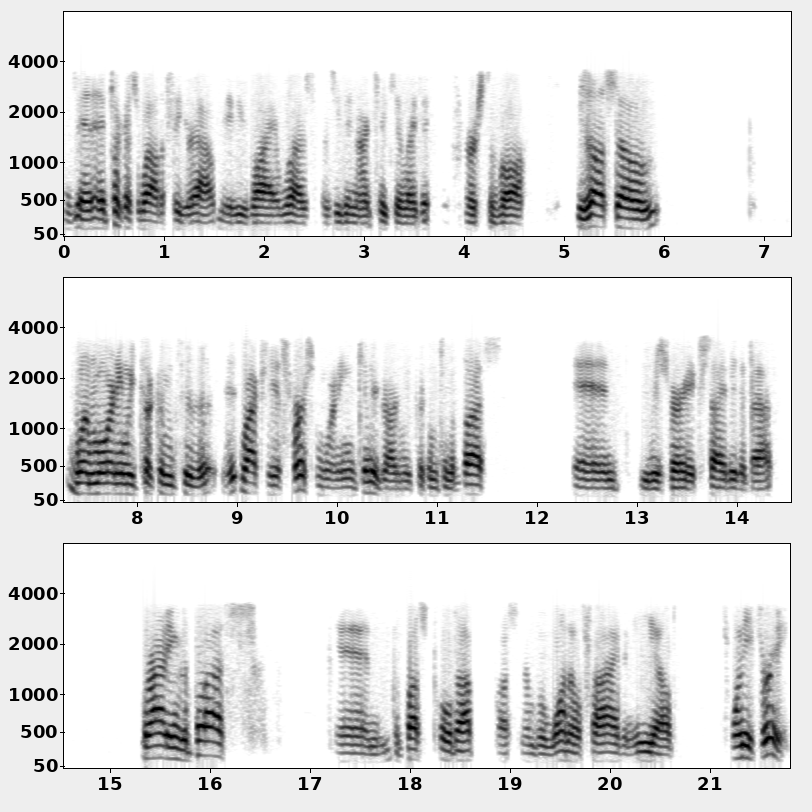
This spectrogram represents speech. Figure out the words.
And it took us a while to figure out maybe why it was, because he didn't articulate it, first of all. He's also one morning we took him to the well actually his first morning in kindergarten we took him to the bus and he was very excited about riding the bus and the bus pulled up bus number 105 and he yelled 23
